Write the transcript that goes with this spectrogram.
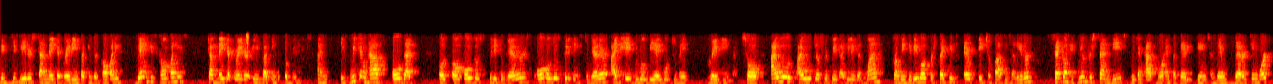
these leaders can make a great impact in their companies, then these companies can make a greater impact in the communities. And if we can have all that, all, all, all those three together, all, all those three things together, I believe we will be able to make great impact. So I will, I will just repeat. I believe that one, from the individual perspective, each of us is a leader. Second, if we understand this, we can have more empathetic teams and then better teamwork.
